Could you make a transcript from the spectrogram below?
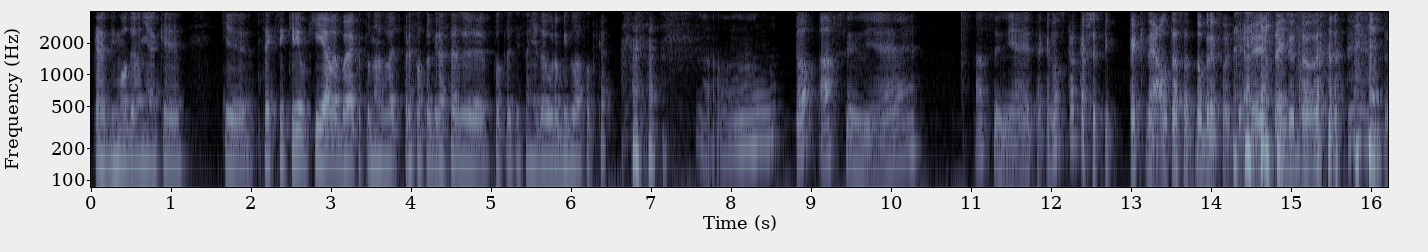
každý model nejaké tie sexy krivky, alebo ako to nazvať pre fotografa, že v podstate sa nedá urobiť zlá fotka? no, to asi nie. Asi nie. Tak, no skrátka všetky pekné auta sa dobre fotia, vieš, takže to, to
